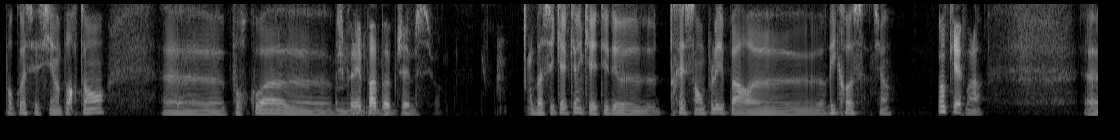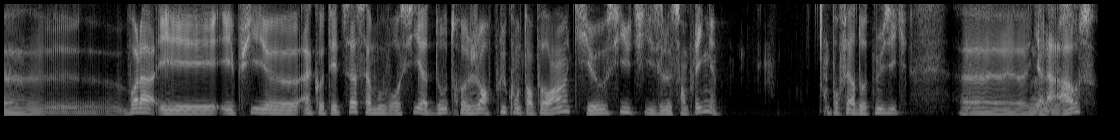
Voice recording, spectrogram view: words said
pourquoi c'est si important? Pourquoi Je connais pas Bob James. Bah, c'est quelqu'un qui a été très samplé par Rick Ross, tiens. Ok. Voilà. Voilà, et, et puis à côté de ça, ça m'ouvre aussi à d'autres genres plus contemporains qui eux aussi utilisent le sampling pour faire d'autres musiques. Euh, il y a la house,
